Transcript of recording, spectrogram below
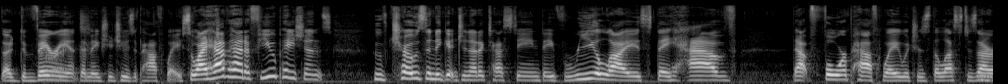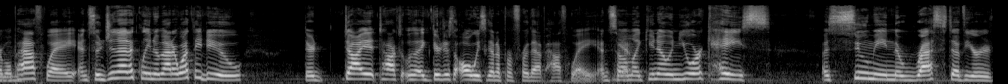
the, the variant Correct. that makes you choose a pathway. So I have had a few patients who've chosen to get genetic testing. They've realized they have that four pathway, which is the less desirable Mm-hmm. pathway. And so genetically, no matter what they do, their diet, tox, like they're just always going to prefer that pathway. And so I'm like, you know, in your case, assuming the rest of your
